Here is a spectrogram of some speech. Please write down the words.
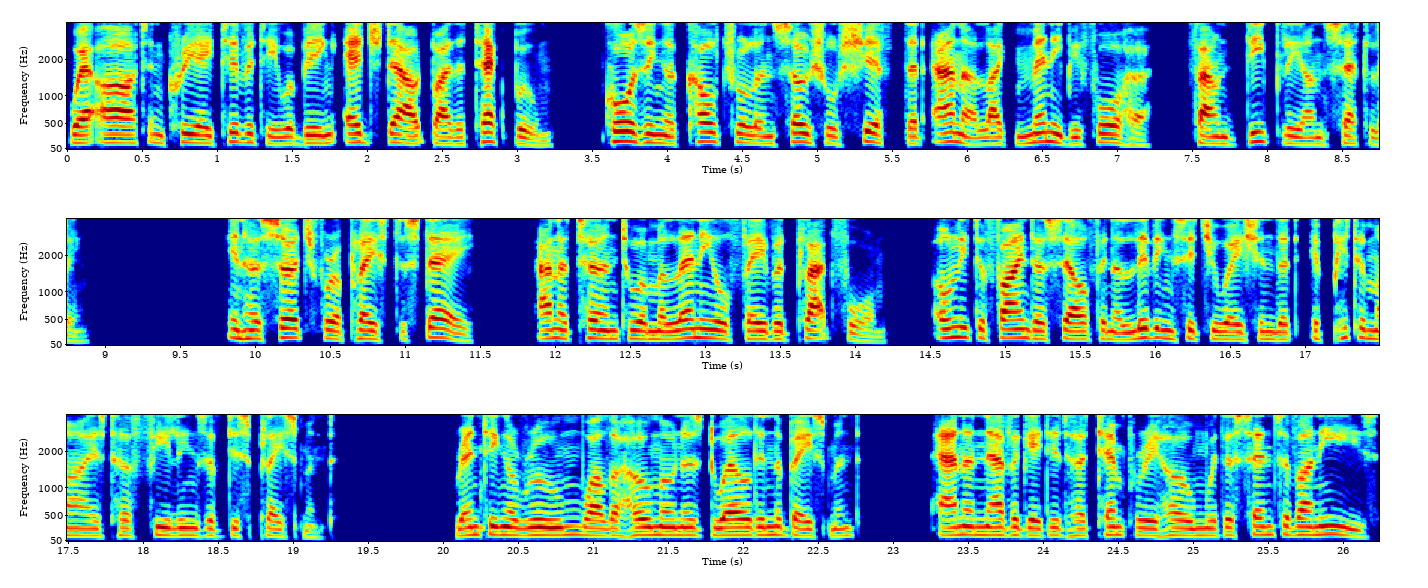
where art and creativity were being edged out by the tech boom causing a cultural and social shift that Anna, like many before her, found deeply unsettling. In her search for a place to stay, Anna turned to a millennial favored platform, only to find herself in a living situation that epitomized her feelings of displacement. Renting a room while the homeowners dwelled in the basement, Anna navigated her temporary home with a sense of unease,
